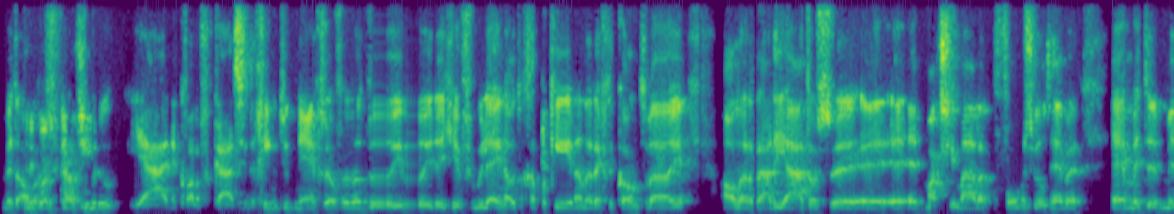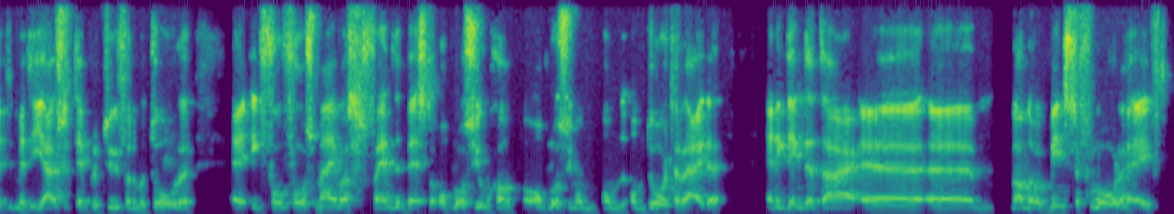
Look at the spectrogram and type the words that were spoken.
met alle de kwalificatie? Bedoel, ja, de kwalificatie. Daar ging natuurlijk nergens over. Wat wil je? Wil je dat je Formule 1-auto gaat parkeren aan de rechterkant, terwijl je alle radiators het maximale performance wilt hebben, met, de, met, met de juiste temperatuur van de motoren. ik, vol, volgens mij was het voor hem de beste oplossing om, gewoon, oplossing om, om, om door te rijden. En ik denk dat daar um, Lando het minste verloren heeft.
